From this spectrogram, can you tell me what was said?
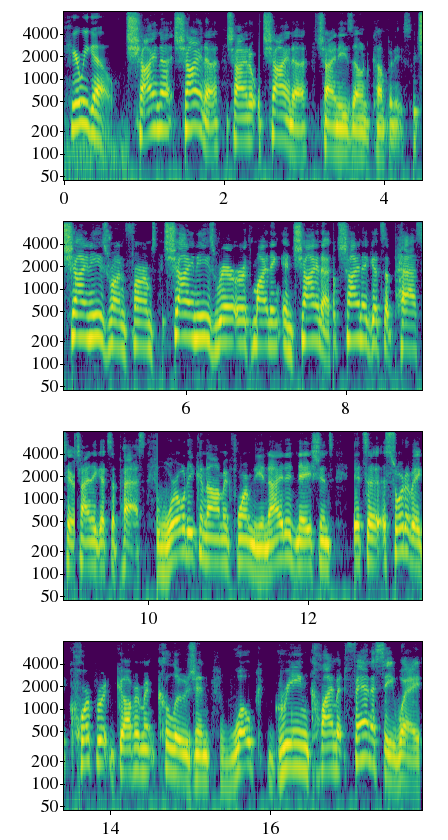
Here we go. China, China, China, China, Chinese owned companies. Chinese run firms, Chinese rare earth mining in China. China gets a pass here. China gets a pass. World Economic Forum, the United Nations, it's a, a sort of a corporate government collusion, woke green climate fantasy way.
